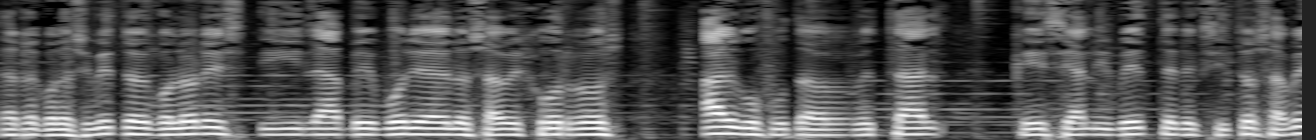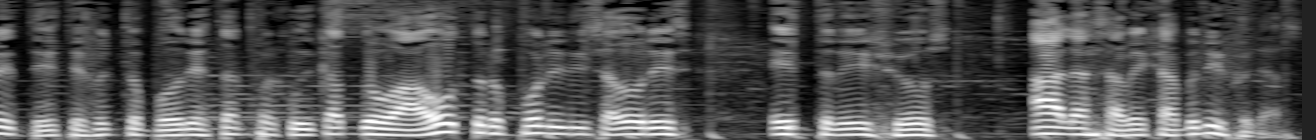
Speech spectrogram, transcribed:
el reconocimiento de colores y la memoria de los abejorros, algo fundamental que se alimenten exitosamente. Este efecto podría estar perjudicando a otros polinizadores, entre ellos a las abejas melíferas.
